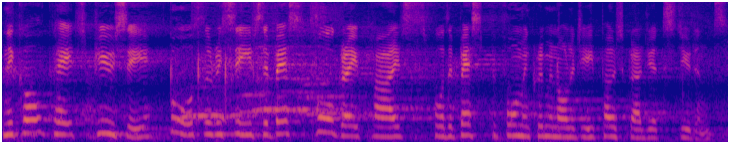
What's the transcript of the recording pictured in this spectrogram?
Nicole Page Pusey also receives the Best Palgrave Prize for the Best Performing Criminology Postgraduate Student.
